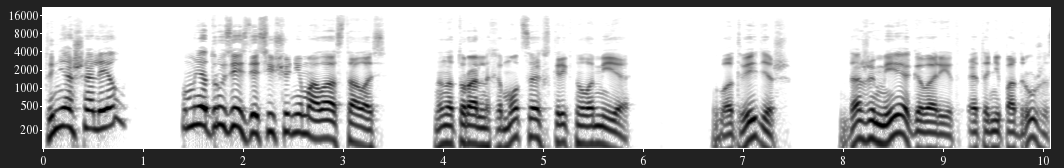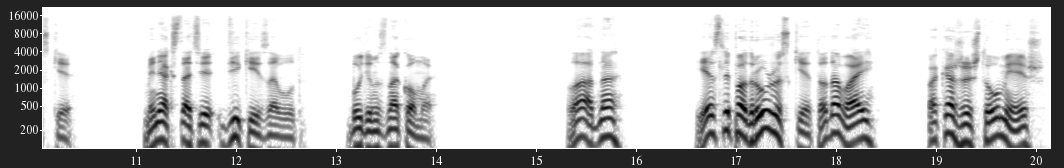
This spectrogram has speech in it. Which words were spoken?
ты не ошалел? У меня друзей здесь еще немало осталось. На натуральных эмоциях вскрикнула Мия. Вот видишь, даже Мия говорит, это не по-дружески. Меня, кстати, Дикий зовут. Будем знакомы. Ладно. Если по-дружески, то давай. Покажи, что умеешь.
